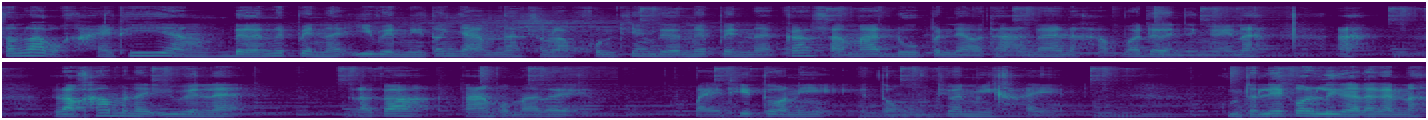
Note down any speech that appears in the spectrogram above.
สำหรับใครที่ยังเดินไม่เป็นนะอีเวนต์นี้ต้องย้ำนะสำหรับคนที่ยังเดินไม่เป็นนะก็สามารถดูเป็นแนวทางได้นะครับ ว่าเดินยังไงนะอะเราเข้ามาในอีเวนต์แล้วแล้วก็ตามผมมาเลย ไปที่ตัวนี้ตรงที่มันมีไข่ผมจะเรียกว่าเรือแล้วกันนะ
